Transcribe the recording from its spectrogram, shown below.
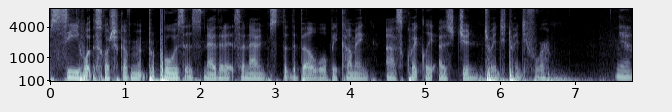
see what the Scottish Government proposes now that it's announced that the bill will be coming as quickly as June 2024. Yeah.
